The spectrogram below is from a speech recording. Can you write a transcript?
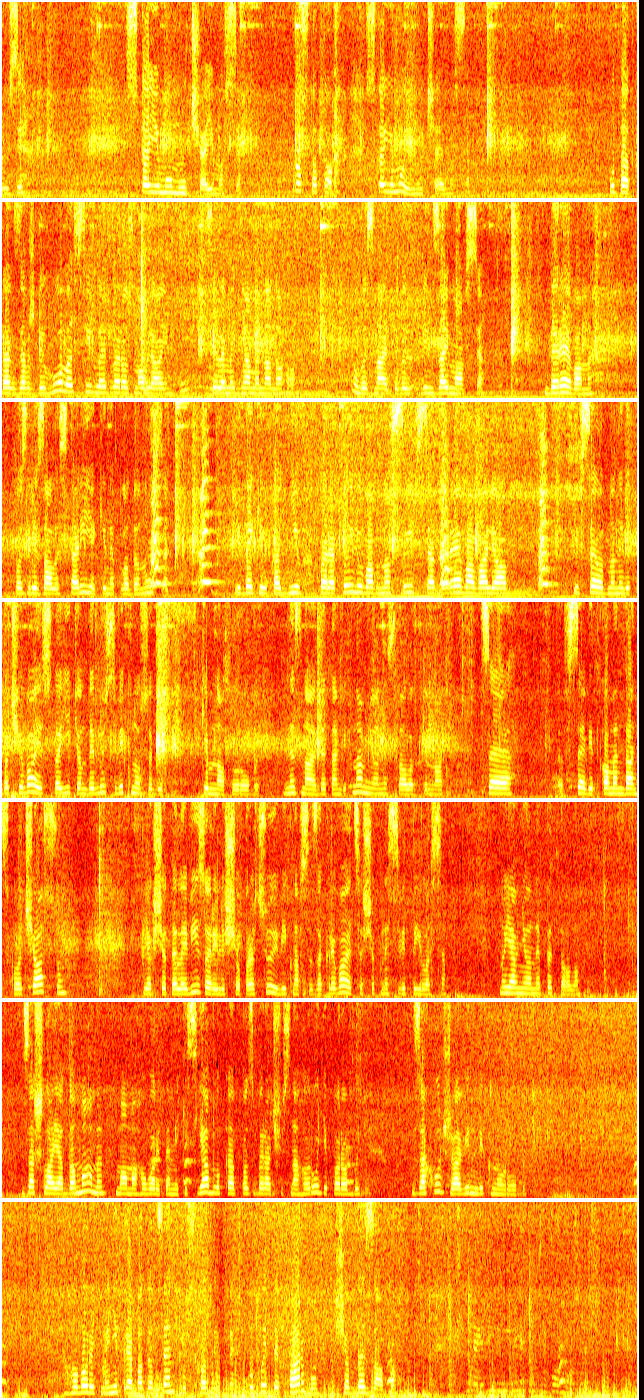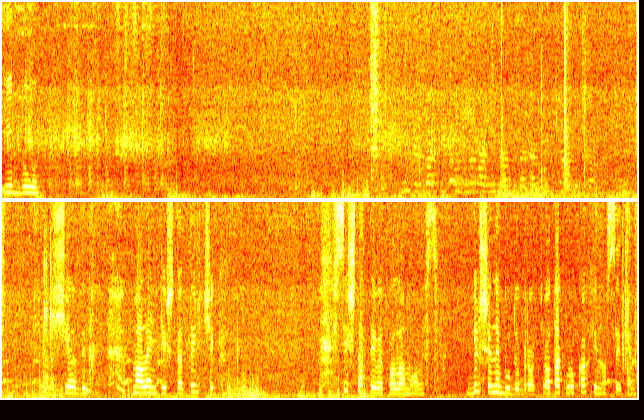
друзі. Стоїмо, мучаємося. Просто так. Стоїмо і мучаємося. У татка, як завжди, голос сів, ледве розмовляємо цілими днями на ногах. Ну, ви знаєте, він займався деревами, позрізали старі, які не плодоносять. І декілька днів перепилював, носився, дерева валяв. І все одно не відпочиває, стоїть, он дивлюсь, вікно собі в кімнату робить. Не знаю, де там вікна в нього не стало в кімнаті. Це все від комендантського часу. Якщо телевізор і що працює, вікна все закривається, щоб не світилося. Ну, я в нього не питала. Зайшла я до мами, мама говорить, там якісь яблука позбирати, щось на городі поробити. Заходжу, а він вікно робить. Говорить, мені треба до центру сходити, купити фарбу, щоб без запаху. Іду. Ще один маленький штативчик. Всі штативи поламались. Більше не буду брати. Отак в руках і носитиму.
